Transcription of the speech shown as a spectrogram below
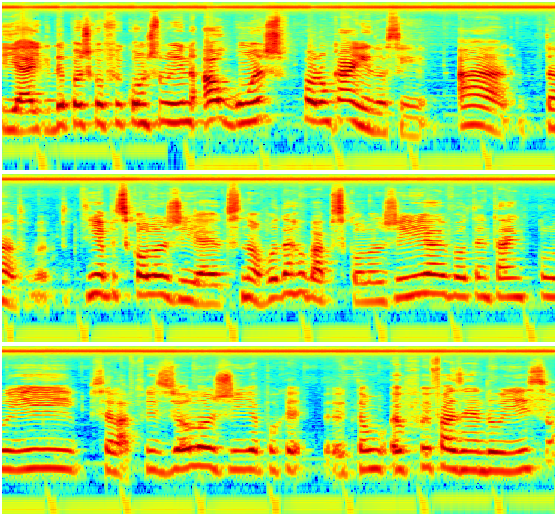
E aí, depois que eu fui construindo, algumas foram caindo, assim. Ah, tanto, tinha psicologia. Eu disse, não, vou derrubar psicologia e vou tentar incluir, sei lá, fisiologia, porque. Então, eu fui fazendo isso.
